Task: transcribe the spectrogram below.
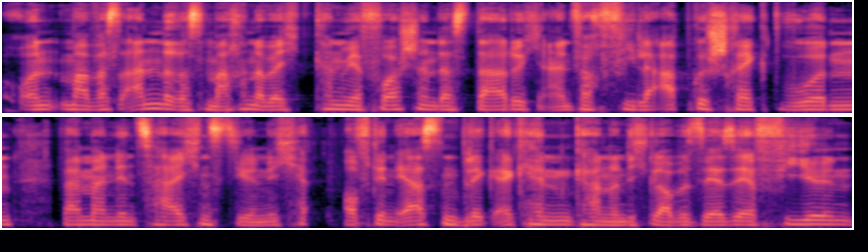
und mal was anderes machen. Aber ich kann mir vorstellen, dass dadurch einfach viele abgeschreckt wurden, weil man den Zeichenstil nicht auf den ersten Blick erkennen kann. Und ich glaube, sehr, sehr vielen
